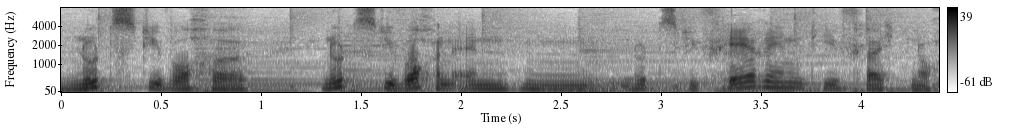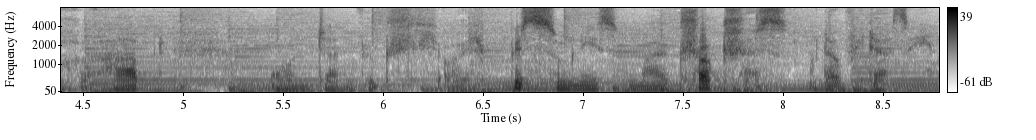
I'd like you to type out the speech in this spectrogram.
Nutzt die Woche, nutzt die Wochenenden, nutzt die Ferien, die ihr vielleicht noch habt. Und dann wünsche ich euch bis zum nächsten Mal. Ciao, tschüss und auf Wiedersehen.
